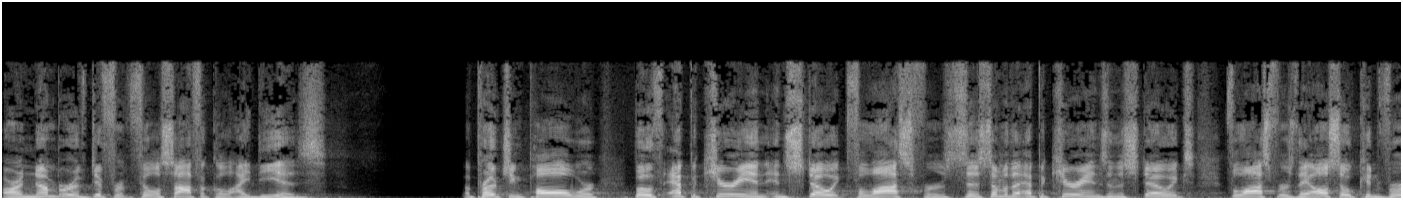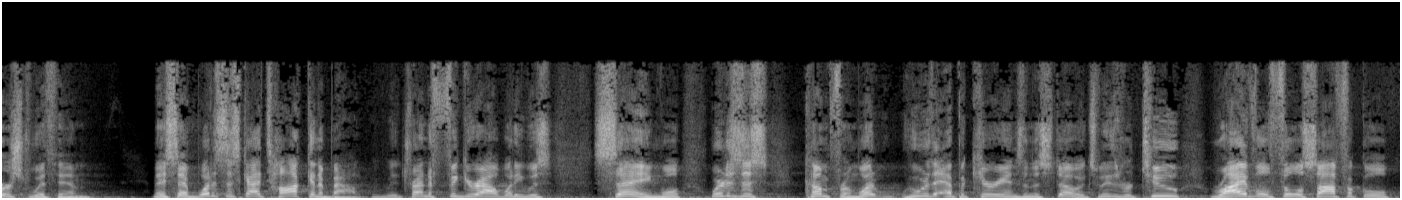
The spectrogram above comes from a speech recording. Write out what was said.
are a number of different philosophical ideas. Approaching Paul were both Epicurean and Stoic philosophers. So some of the Epicureans and the Stoics philosophers, they also conversed with him. They said, What is this guy talking about? We're trying to figure out what he was saying. Well, where does this come from? What, who are the Epicureans and the Stoics? These were two rival philosophical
